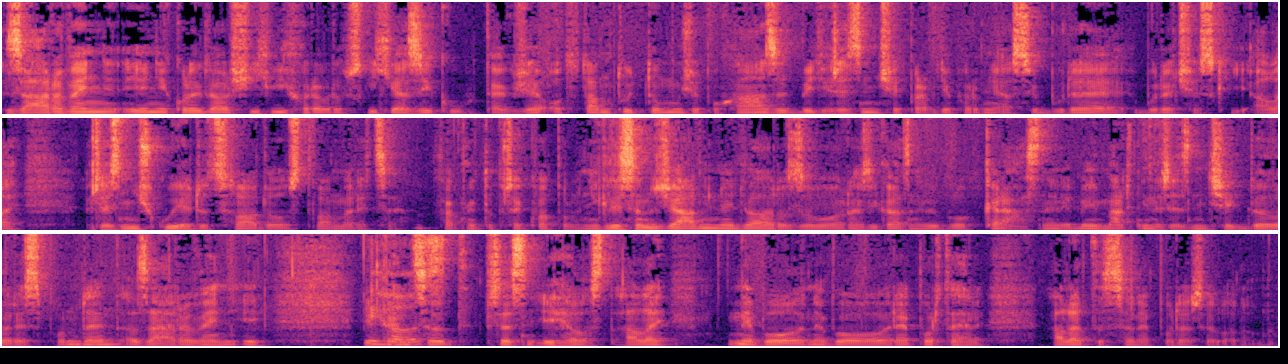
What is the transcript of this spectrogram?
zároveň je několik dalších východoevropských jazyků, takže od tamtu to může pocházet, byť řezníček pravděpodobně asi bude, bude český, ale řezníčků je docela dost v Americe. Fakt mě to překvapilo. Nikdy jsem žádný nedělal rozhovor a říkal jsem, že by bylo krásné, kdyby Martin Řezníček byl respondent a zároveň i, i, I ten, host. co, přesně i host, ale, nebo, nebo reportér, ale to se nepodařilo. No.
